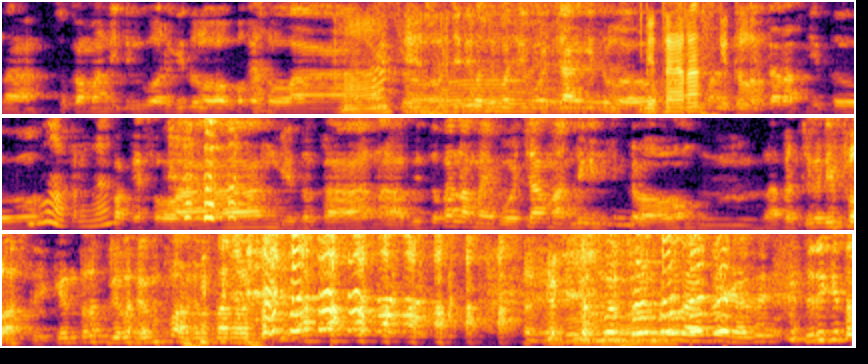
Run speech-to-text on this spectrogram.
nah suka mandi di luar gitu loh pakai selang Ah, gitu yes, yes, jadi masih bocah gitu loh. Di teras Mandi gitu loh. di teras gitu. Gue gak pernah. pakai selang gitu kan. Nah habis itu kan namanya bocah mandi kencing dong. Nah kencingnya diplastikin terus dilempar ke tangan. Rese gak sih? Jadi kita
